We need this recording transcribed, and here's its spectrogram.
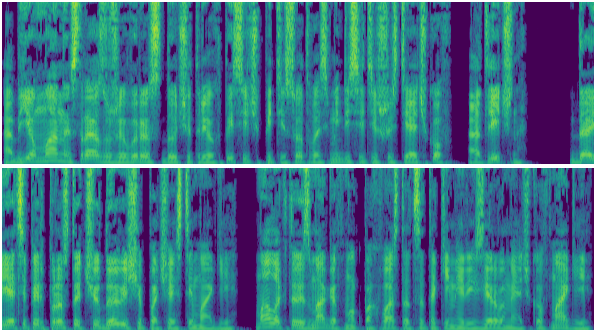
Объем маны сразу же вырос до 4586 очков. Отлично. Да, я теперь просто чудовище по части магии. Мало кто из магов мог похвастаться такими резервами очков магии.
